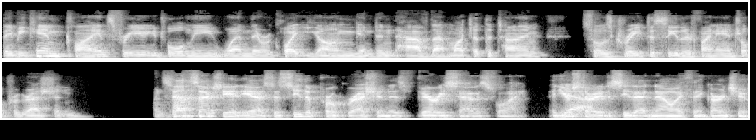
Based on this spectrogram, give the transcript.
They became clients for you you told me when they were quite young and didn't have that much at the time. So it was great to see their financial progression. And so that's actually it yes to see the progression is very satisfying and you're yeah. starting to see that now i think aren't you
